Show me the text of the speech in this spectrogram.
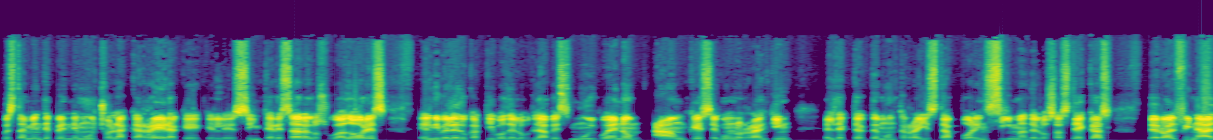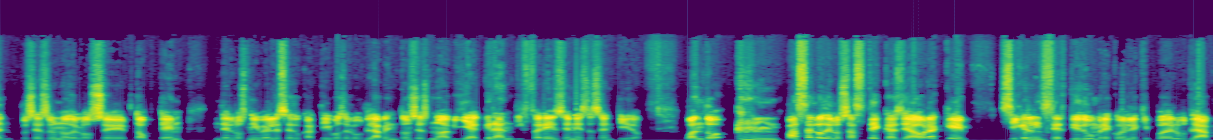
pues también depende mucho la carrera que, les interesara a los jugadores. El nivel educativo de los es muy bueno, aunque según los rankings, el TEC de Monterrey está por encima de los aztecas, pero al final, pues es uno de los eh, top 10 de los niveles educativos de UDLAB, entonces no había gran diferencia en ese sentido. Cuando pasa lo de los aztecas y ahora que sigue la incertidumbre con el equipo del UDLAB,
